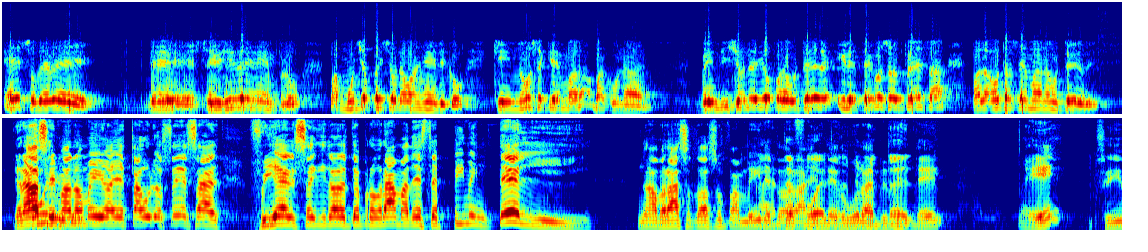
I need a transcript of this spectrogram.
eso debe de servir de ejemplo para muchas personas evangélicas que no se quieren va- vacunar. Bendiciones de Dios para ustedes y les tengo sorpresa para la otra semana a ustedes. Gracias, hermano mío. Ahí está Julio César, fiel seguidor de este programa desde Pimentel. Un abrazo a toda su familia, La toda la gente fuerte gente de dura de Pimentel. Pimentel. ¿Eh? Sí,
